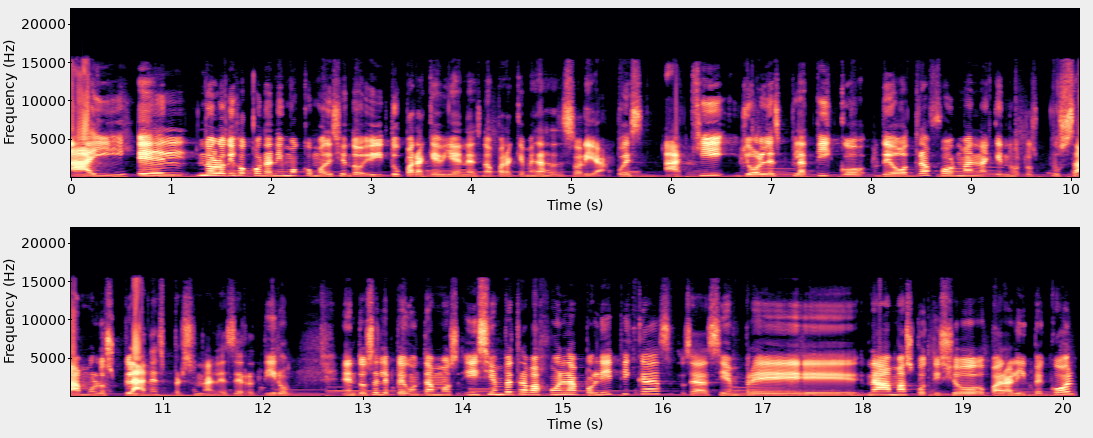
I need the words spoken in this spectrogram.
ahí él no lo dijo con ánimo como diciendo, ¿y tú para qué vienes? ¿no? ¿Para qué me das asesoría? Pues aquí yo les platico de otra forma en la que nosotros usamos los planes personales de retiro. Entonces le preguntamos, ¿y siempre trabajó en la política? O sea, siempre nada más cotizó para el IPECOL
